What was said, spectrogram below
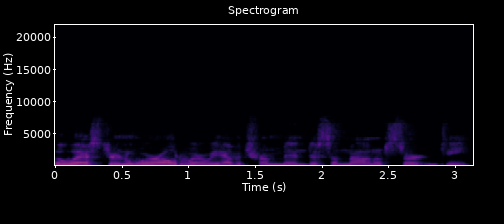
the Western world, where we have a tremendous amount of certainty,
